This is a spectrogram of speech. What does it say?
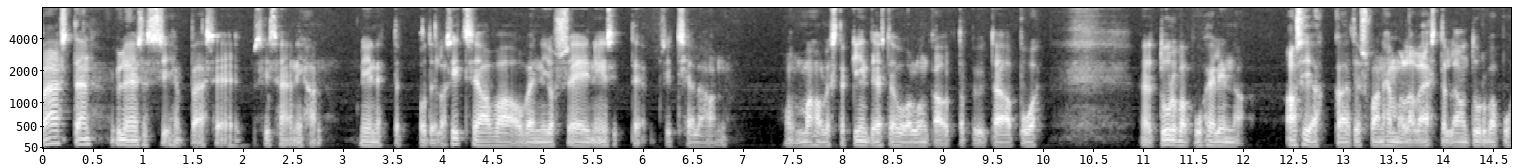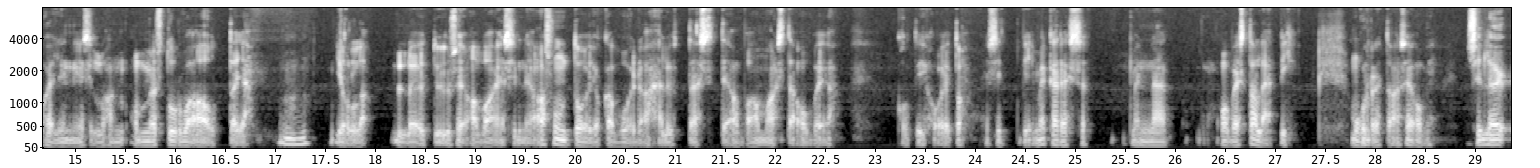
päästään. Yleensä siihen pääsee sisään ihan niin, että potilas itse avaa oven. Jos ei, niin sitten sit siellä on, on mahdollista kiinteistöhuollon kautta pyytää apua. Turvapuhelin asiakkaat, jos vanhemmalla väestöllä on turvapuhelin, niin silloin on myös turvaauttaja, mm-hmm. jolla löytyy se avain sinne asuntoon, joka voidaan hälyttää sitten avaamaan sitä ovea, kotihoito. Ja sitten viime kädessä mennään ovesta läpi, murretaan se ovi. Sille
